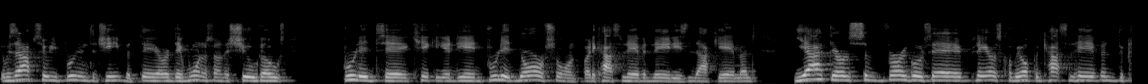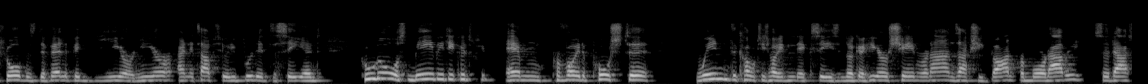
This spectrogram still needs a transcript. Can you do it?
it was an absolutely brilliant achievement there. They won it on a shootout. Brilliant uh, kicking in the end, brilliant nerve shown by the Castlehaven ladies in that game. And yeah, there's some very good uh, players coming up in Castlehaven. The club is developing year on year, and it's absolutely brilliant to see. And who knows, maybe they could um, provide a push to win the county title next season. Look, I hear Shane Ronayne's actually gone from Mourneabbey, so that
